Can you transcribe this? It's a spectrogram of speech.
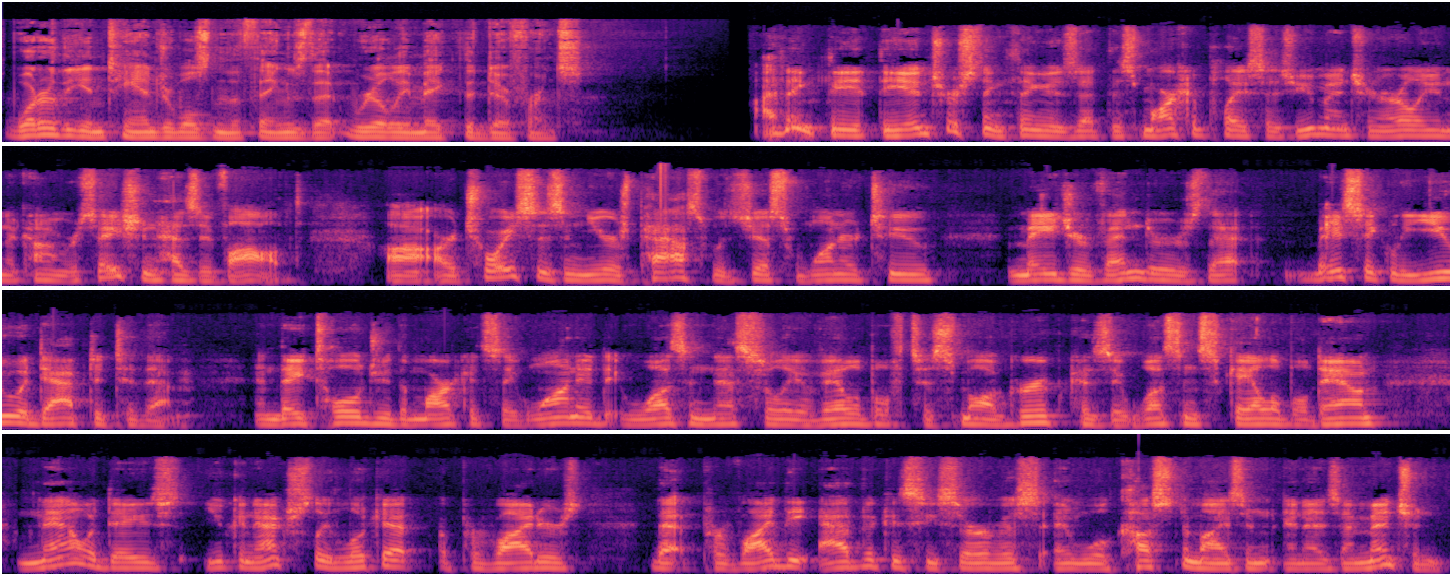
What are the intangibles and the things that really make the difference? I think the, the interesting thing is that this marketplace, as you mentioned early in the conversation, has evolved. Uh, our choices in years past was just one or two major vendors that basically you adapted to them and they told you the markets they wanted. It wasn't necessarily available to small group because it wasn't scalable down. Nowadays, you can actually look at providers that provide the advocacy service and will customize and, and as I mentioned,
